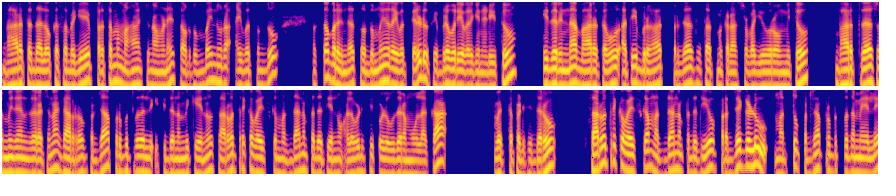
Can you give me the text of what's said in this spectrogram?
ಭಾರತದ ಲೋಕಸಭೆಗೆ ಪ್ರಥಮ ಮಹಾಚುನಾವಣೆ ಸಾವಿರದ ಒಂಬೈನೂರ ಐವತ್ತೊಂದು ಅಕ್ಟೋಬರ್ನಿಂದ ಸಾವಿರದ ಒಂಬೈನೂರ ಐವತ್ತೆರಡು ಫೆಬ್ರವರಿಯವರೆಗೆ ನಡೆಯಿತು. ಇದರಿಂದ ಭಾರತವು ಅತಿ ಬೃಹತ್ ಪ್ರಜಾಸತ್ತಾತ್ಮಕ ರಾಷ್ಟ್ರವಾಗಿ ಹೊರಹೊಮ್ಮಿತು. ಭಾರತದ ಸಂವಿಧಾನದ ರಚನಾಕಾರರು ಪ್ರಜಾಪ್ರಭುತ್ವದಲ್ಲಿ ಇಟ್ಟಿದ್ದ ನಂಬಿಕೆಯನ್ನು ಸಾರ್ವತ್ರಿಕ ವಯಸ್ಕ ಮತದಾನ ಪದ್ಧತಿಯನ್ನು ಅಳವಡಿಸಿಕೊಳ್ಳುವುದರ ಮೂಲಕ ವ್ಯಕ್ತಪಡಿಸಿದ್ದರು. ಸಾರ್ವತ್ರಿಕ ವಯಸ್ಕ ಮತದಾನ ಪದ್ಧತಿಯು ಪ್ರಜೆಗಳು ಮತ್ತು ಪ್ರಜಾಪ್ರಭುತ್ವದ ಮೇಲೆ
